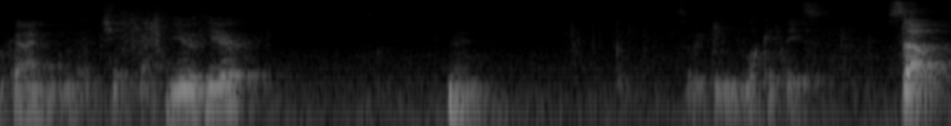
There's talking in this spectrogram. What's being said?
Okay? I'm going to change my view here. Okay so we can look at these. So,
